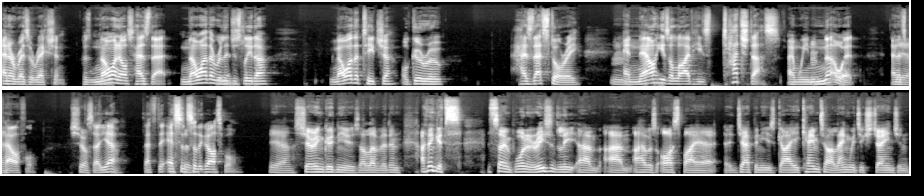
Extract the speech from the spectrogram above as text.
and a resurrection because no Mm. one else has that. No other religious leader, no other teacher or guru has that story. Mm. And now he's alive. He's touched us and we Mhm. know it and it's powerful. sure. So, yeah, that's the essence So- of the gospel. Yeah, sharing good news. I love it, and I think it's it's so important. Recently, um, um, I was asked by a, a Japanese guy. He came to our language exchange, and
